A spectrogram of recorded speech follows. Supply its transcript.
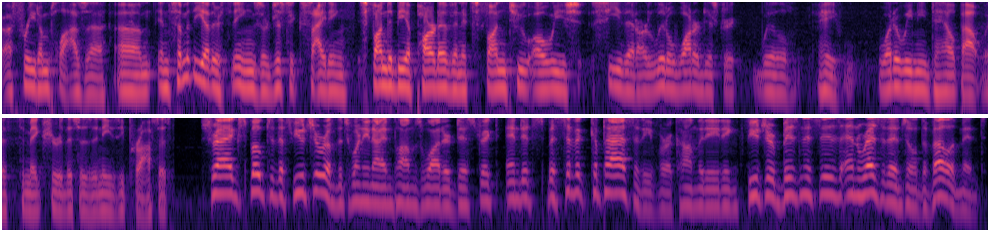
uh, Freedom Plaza, um, and some of the other things are just exciting. It's fun to be a part of, and it's fun to always see that our little water district will. Hey, what do we need to help out with to make sure this is an easy process? Schrag spoke to the future of the 29 Palms Water District and its specific capacity for accommodating future businesses and residential development,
